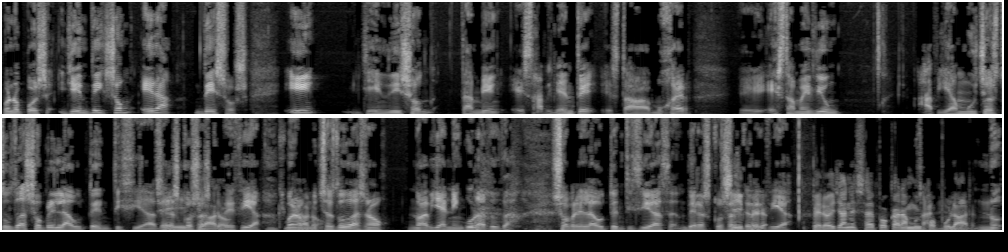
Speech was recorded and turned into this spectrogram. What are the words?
Bueno, pues Jane Dixon era de esos. Y Jane Dixon también es evidente, esta mujer, eh, esta medium, había muchas dudas sobre la autenticidad de Sí, las cosas claro, que decía. Bueno, claro. muchas dudas no, no había ninguna duda sobre la autenticidad de las cosas Sí, que pero, decía. pero ella en esa época era muy O sea, popular. no-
